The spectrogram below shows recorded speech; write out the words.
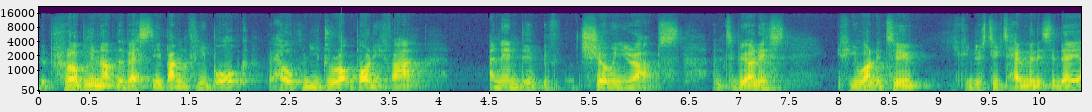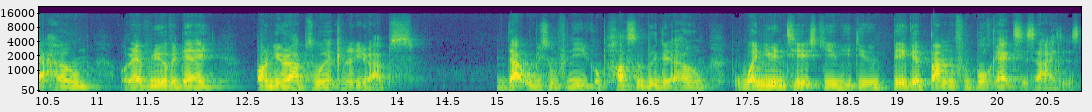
they're probably not the best you bang for your buck. They're helping you drop body fat and then showing your abs. And to be honest, if you wanted to, you can just do 10 minutes a day at home or every other day on your abs, working on your abs. That would be something that you could possibly do at home, but when you're in THQ, you're doing bigger bang for buck exercises.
